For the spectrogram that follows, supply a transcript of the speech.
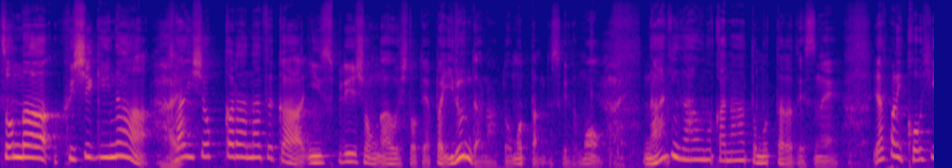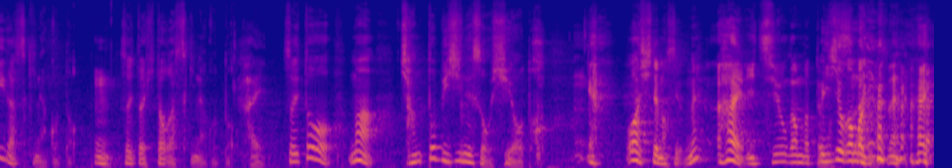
そんな不思議な、最初からなぜかインスピレーションが合う人ってやっぱりいるんだなと思ったんですけども、はい、何が合うのかなと思ったらですね、やっぱりコーヒーが好きなこと、うん、それと人が好きなこと、はい、それとまあちゃんとビジネスをしようと。はしてますよね。はい、一応頑張って一応頑張ってますね。はい。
